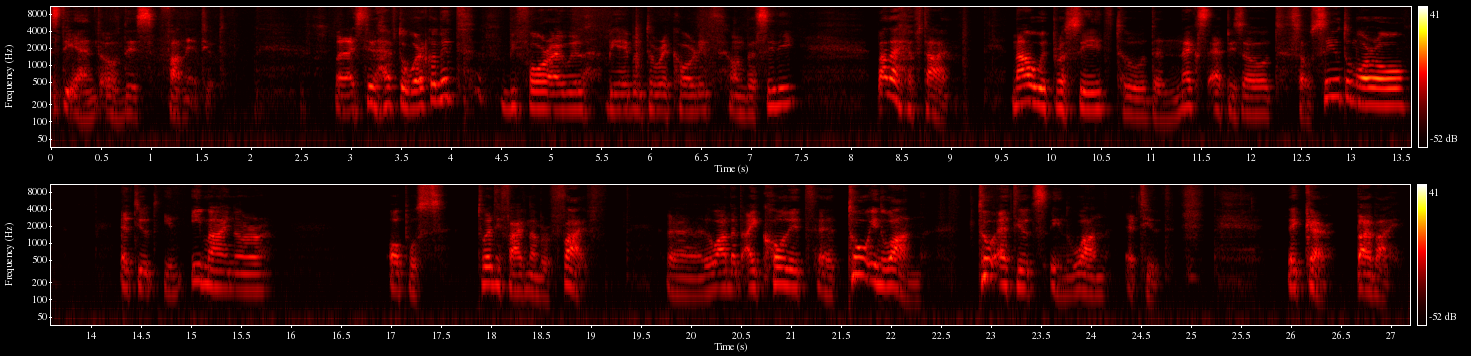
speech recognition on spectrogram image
That's the end of this fun etude. but I still have to work on it before I will be able to record it on the CD. But I have time. Now we proceed to the next episode. So see you tomorrow. Etude in E minor, opus 25, number 5. Uh, the one that I call it uh, two in one. Two etudes in one etude. Take care. Bye bye.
